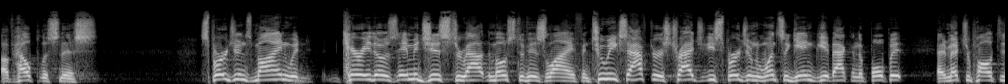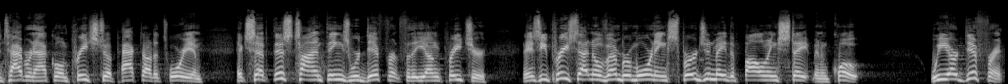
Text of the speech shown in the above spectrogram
of helplessness. Spurgeon's mind would carry those images throughout most of his life. And two weeks after his tragedy, Spurgeon would once again get back in the pulpit at Metropolitan Tabernacle and preached to a packed auditorium. Except this time things were different for the young preacher. And as he preached that November morning, Spurgeon made the following statement, quote, We are different,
